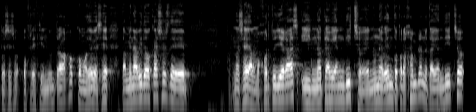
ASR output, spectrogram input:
Pues eso, ofreciendo un trabajo como debe ser. También ha habido casos de pues no sé, a lo mejor tú llegas y no te habían dicho, en un evento, por ejemplo, no te habían dicho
